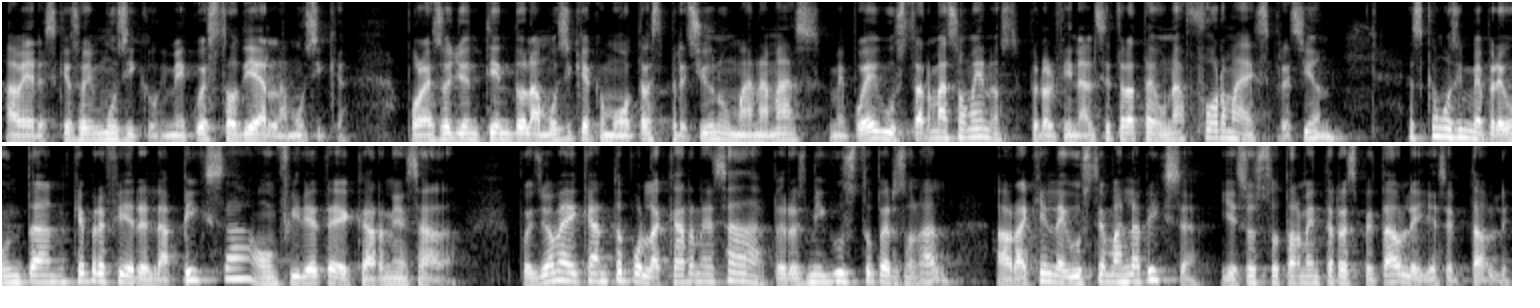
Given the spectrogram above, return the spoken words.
A ver, es que soy músico y me cuesta odiar la música. Por eso yo entiendo la música como otra expresión humana más. Me puede gustar más o menos, pero al final se trata de una forma de expresión. Es como si me preguntan, ¿qué prefieres, la pizza o un filete de carne asada? Pues yo me decanto por la carne asada, pero es mi gusto personal. Habrá quien le guste más la pizza, y eso es totalmente respetable y aceptable.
